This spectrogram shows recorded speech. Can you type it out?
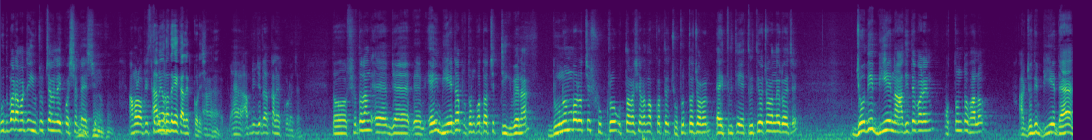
বুধবার আমার যে ইউটিউব চ্যানেলে এই কোয়েশ্চেনটা এসেছিল। আমার অফিস আমি ওখান থেকে কালেক্ট করেছি হ্যাঁ, হ্যাঁ। হ্যাঁ আপনি যেটা কালেক্ট করেছেন। তো সুতরাং যে এই বিয়েটা প্রথম কথা হচ্ছে টিকবে না। দু নম্বর হচ্ছে শুক্র উত্তরাশিরা নক্ষত্রের চতুর্থ চরণ এই তৃতীয় তৃতীয় চরণে রয়েছে। যদি বিয়ে না দিতে পারেন অত্যন্ত ভালো। আর যদি বিয়ে দেন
